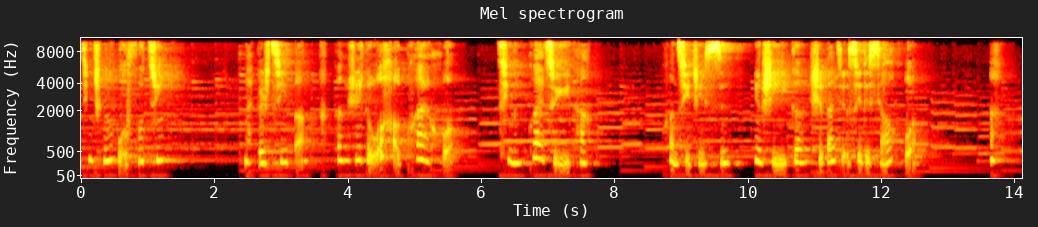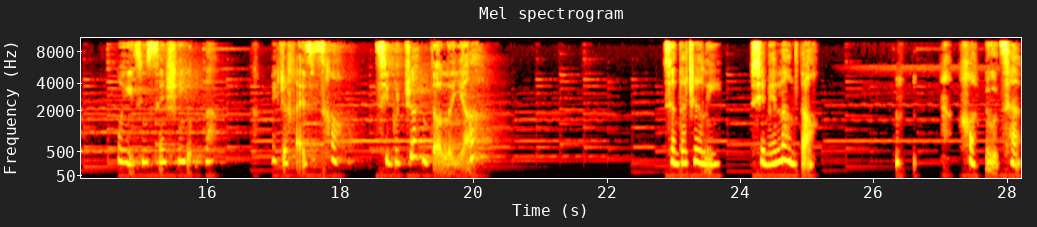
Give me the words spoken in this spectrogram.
竟成了我夫君。那根鸡巴当日的我好快活，岂能怪罪于他？况且这厮……”又是一个十八九岁的小伙，我已经三十有八，背着孩子操，岂不赚到了呀？想到这里，雪梅浪道：“好奴才，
